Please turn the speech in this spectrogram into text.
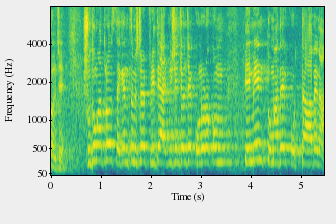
চলছে। শুধুমাত্র সেকেন্ড সেমিস্টার ফ্রিতে অ্যাডমিশন চলছে, কোনো রকম পেমেন্ট তোমাদের করতে হবে না।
